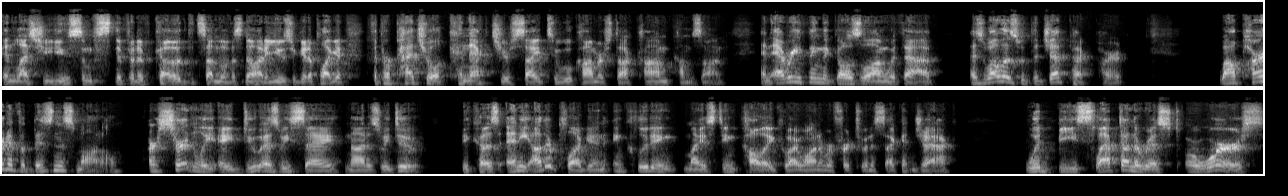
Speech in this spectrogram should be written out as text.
unless you use some snippet of code that some of us know how to use or get a plugin, the perpetual connect your site to woocommerce.com comes on. And everything that goes along with that, as well as with the Jetpack part, while part of a business model, are certainly a do as we say, not as we do. Because any other plugin, including my esteemed colleague who I want to refer to in a second, Jack, would be slapped on the wrist or worse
